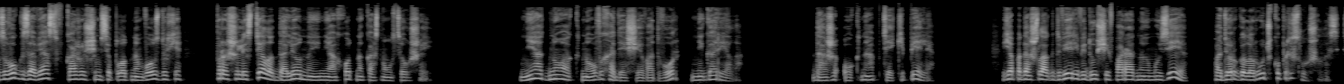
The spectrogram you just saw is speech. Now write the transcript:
Звук завяз в кажущемся плотном воздухе, прошелестел отдаленно и неохотно коснулся ушей. Ни одно окно, выходящее во двор, не горело. Даже окна аптеки пели. Я подошла к двери, ведущей в парадную музея, подергала ручку, прислушалась.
